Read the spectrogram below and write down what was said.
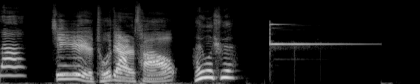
啦！今日吐点槽。哎呦我去！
